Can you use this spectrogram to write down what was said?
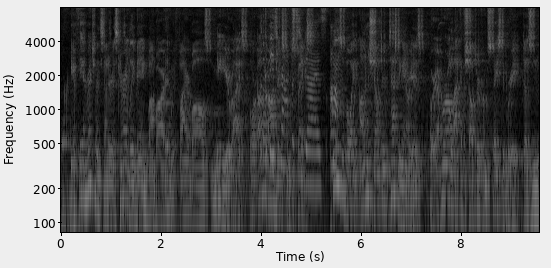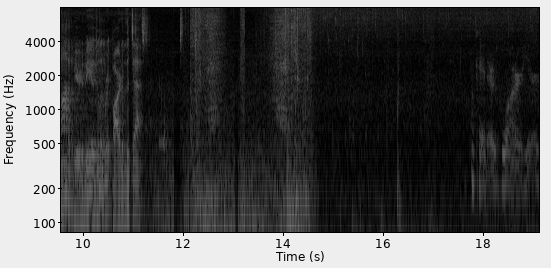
go. If the Enrichment Center is currently being bombarded with fireballs, meteorites, or other objects from space, guys. Ah. please avoid unsheltered testing areas wherever a lack of shelter from space debris does not appear to be a deliberate part of the test. Okay, there's water here.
